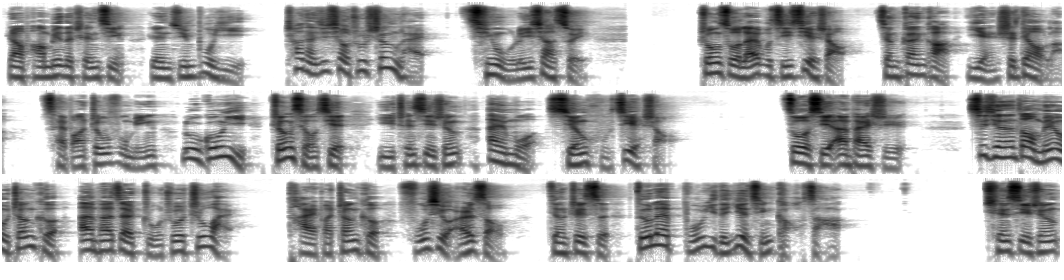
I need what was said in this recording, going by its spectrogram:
让旁边的陈静忍俊不已，差点就笑出声来，轻捂了一下嘴，装作来不及介绍，将尴尬掩饰掉了，才帮周富明、陆光义、张小倩与陈信生、艾莫相互介绍。坐席安排时。谢贤南倒没有张克安排在主桌之外，他害怕张克拂袖而走，将这次得来不易的宴请搞砸。陈先生、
